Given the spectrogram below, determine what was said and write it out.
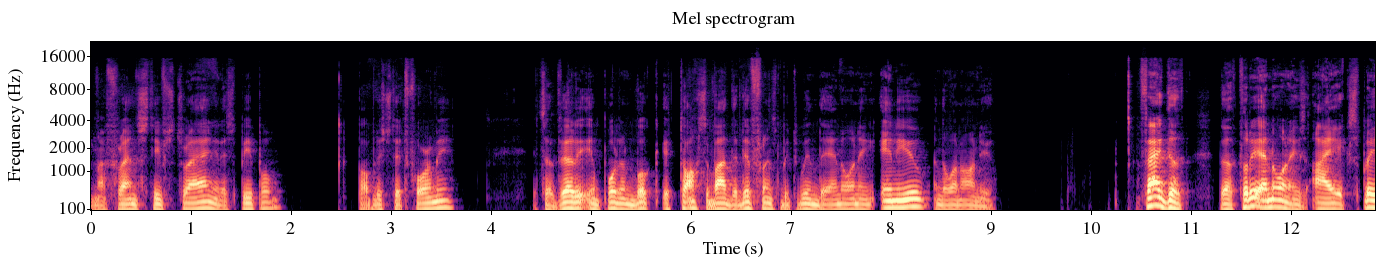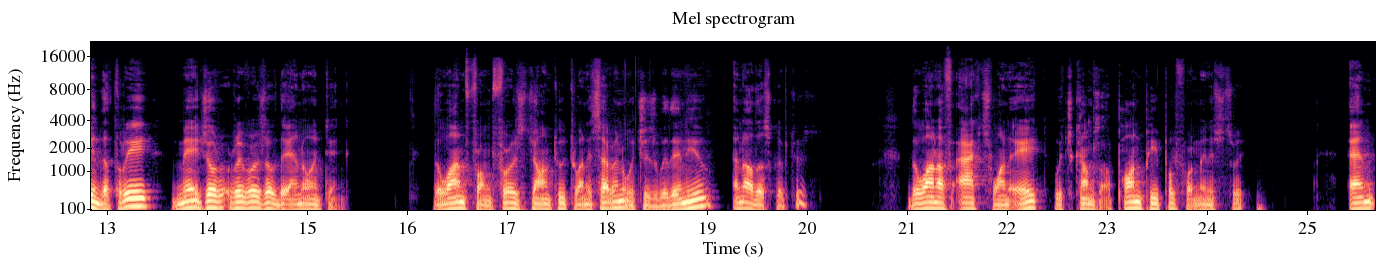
My friend Steve Strang and his people published it for me. It's a very important book. It talks about the difference between the anointing in you and the one on you. In fact, the, the three anointings, I explain the three major rivers of the anointing. The one from 1 John 2 27, which is within you, and other scriptures the one of Acts 1.8, which comes upon people for ministry, and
